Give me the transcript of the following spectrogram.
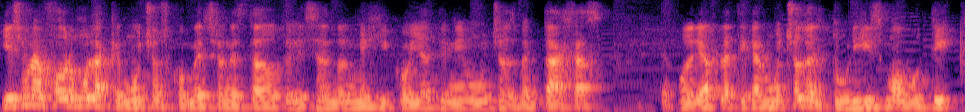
Y es una fórmula que muchos comercios han estado utilizando en México y ha tenido muchas ventajas. Te podría platicar mucho del turismo boutique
